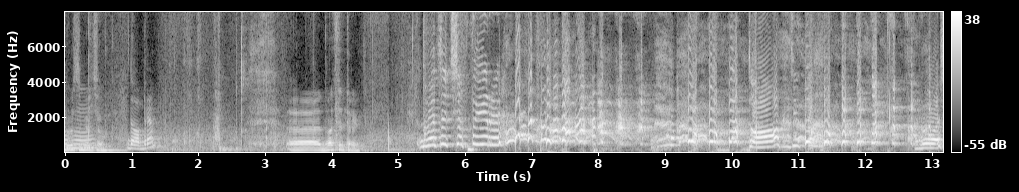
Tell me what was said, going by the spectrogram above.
беру собі цю. Добре. Е, 23. 24! Так, Тактика. Хорош.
